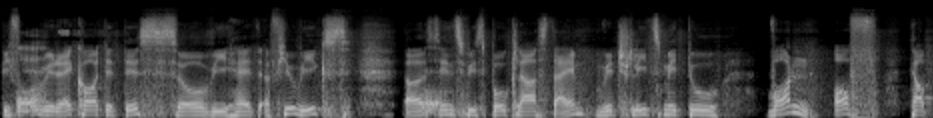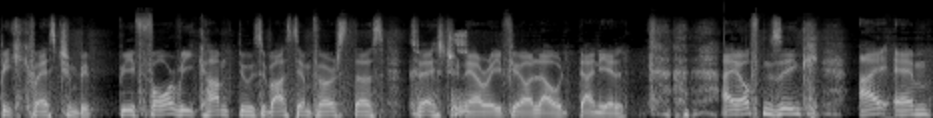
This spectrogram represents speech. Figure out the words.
before yeah. we recorded this. So we had a few weeks uh, since we spoke last time, which leads me to one off topic question be before we come to Sebastian Förster's questionnaire, if you allow, Daniel. I often think I am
